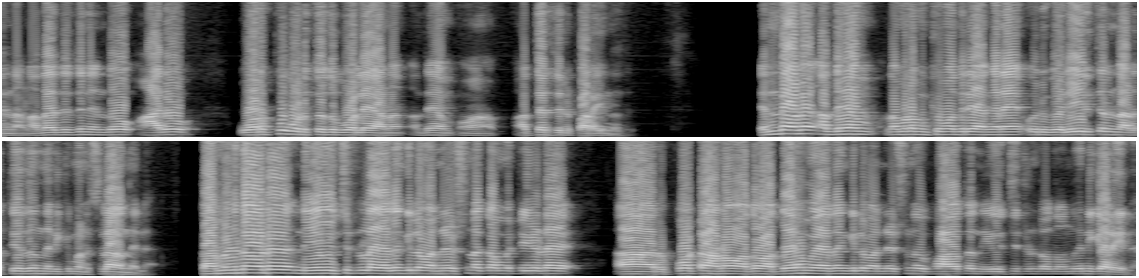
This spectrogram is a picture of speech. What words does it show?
എന്നാണ്. അതായത് ഇതിന് എന്തോ ആരോ ഉറപ്പ് കൊടുത്തതുപോലെയാണ് അദ്ദേഹം അത്തരത്തിൽ പറയുന്നത്. എന്താണ് അദ്ദേഹം നമ്മുടെ മുഖ്യമന്ത്രി അങ്ങനെ ഒരു വിലയിരുത്തൽ നടത്തിയതെന്ന് എനിക്ക് മനസ്സിലാകുന്നില്ല. തമിഴ്നാട് നിയോഗിച്ചിട്ടുള്ള ഏതെങ്കിലും അന്വേഷണ കമ്മിറ്റിയുടെ റിപ്പോർട്ടാണോ? അതോ അദ്ദേഹം ഏതെങ്കിലും അന്വേഷണ വിഭാഗത്തെ നിയോഗിച്ചിട്ടുണ്ടോ എന്നൊന്നും എനിക്കറിയില്ല.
